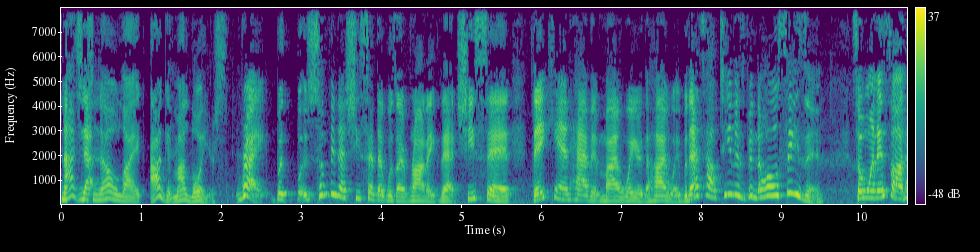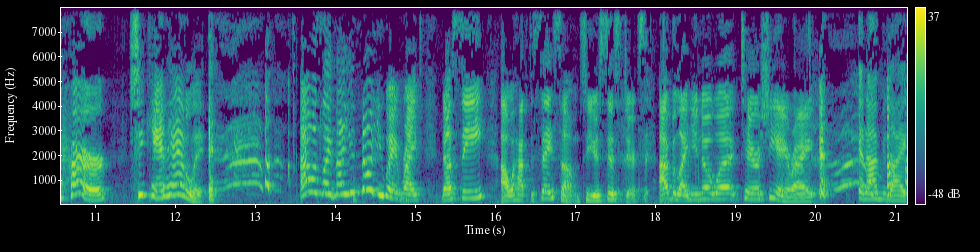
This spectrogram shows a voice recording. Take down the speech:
Not just Not- no, like I'll get my lawyers. Right, but, but something that she said that was ironic that she said they can't have it my way or the highway, but that's how Tina's been the whole season. So when it's on her, she can't handle it. I was like, now you know you ain't right. Now see, I would have to say something to your sister. I'd be like, you know what, Tara, she ain't right. And I'd be like,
